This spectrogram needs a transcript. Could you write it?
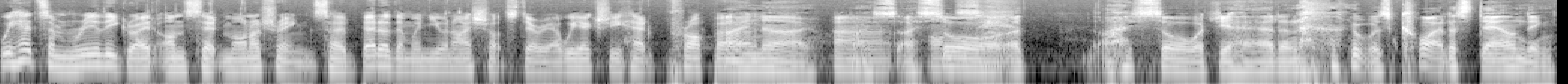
We had some really great onset monitoring, so better than when you and I shot stereo. We actually had proper. I know. I uh, I, saw. A, I saw what you had, and it was quite astounding.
